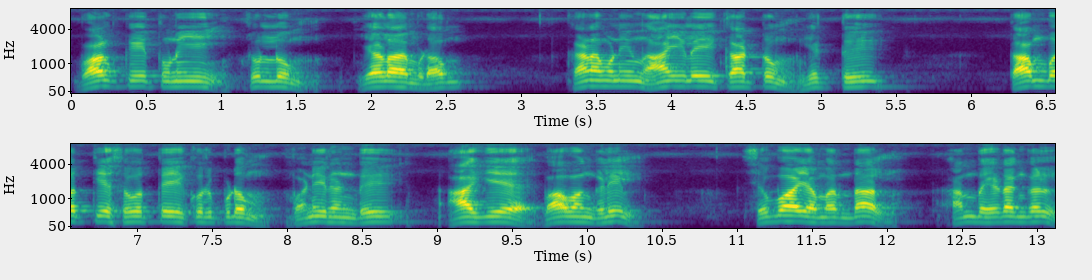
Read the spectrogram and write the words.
வாழ்க்கை துணையை சொல்லும் ஏழாம் இடம். கணவனின் ஆயிலை காட்டும் எட்டு. தாம்பத்திய சுகத்தை குறிப்பிடும் பனிரெண்டு. ஆகிய பாவங்களில் செவ்வாய் அமர்ந்தால் அந்த இடங்கள்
